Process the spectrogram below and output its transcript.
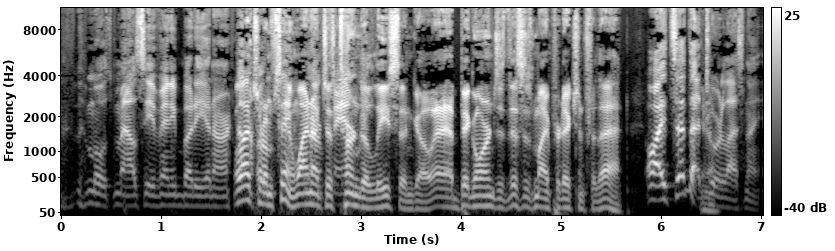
the most mousy of anybody in our. Well, that's what I'm saying. Why not our just turn to. Lisa and go, eh, "Big oranges. This is my prediction for that." Oh, I said that to her last night.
